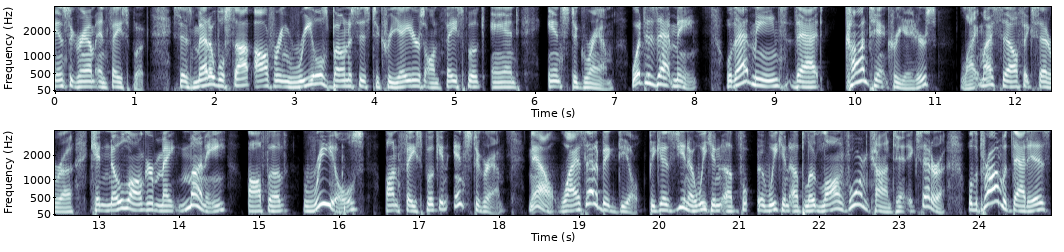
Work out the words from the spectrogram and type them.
Instagram and Facebook. It says Meta will stop offering Reels bonuses to creators on Facebook and Instagram. What does that mean? Well, that means that content creators like myself, etc., can no longer make money off of Reels on Facebook and Instagram. Now, why is that a big deal? Because you know we can up, we can upload long form content, etc. Well, the problem with that is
